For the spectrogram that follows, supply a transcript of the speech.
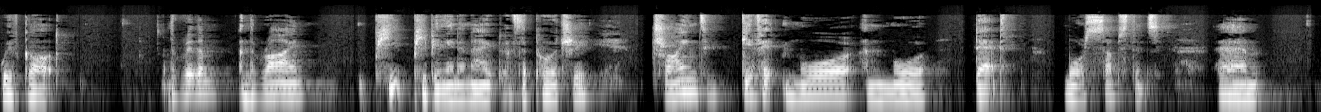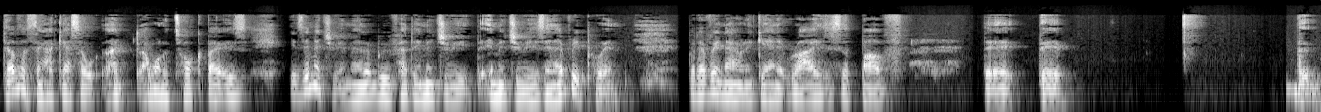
we've got the rhythm and the rhyme, peeping in and out of the poetry, trying to give it more and more depth, more substance. Um, the other thing I guess I, I, I, want to talk about is is imagery. I mean, we've had imagery. The imagery is in every poem, but every now and again it rises above the the the,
